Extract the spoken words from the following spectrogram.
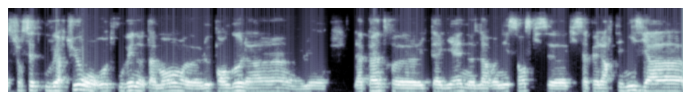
sur cette couverture, on retrouvait notamment le pangolin, la peintre italienne de la Renaissance qui s'appelle Artemisia,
